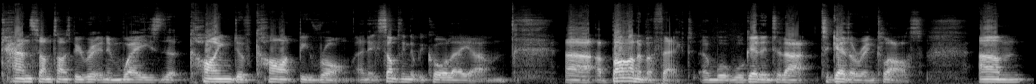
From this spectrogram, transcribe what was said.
can sometimes be written in ways that kind of can't be wrong, and it's something that we call a um, uh, a Barnum effect, and we'll, we'll get into that together in class. Um,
